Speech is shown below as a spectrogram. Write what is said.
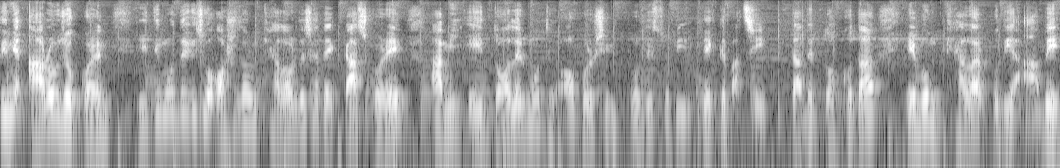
তিনি আরও যোগ করেন, ইতিমধ্যে কিছু অসাধারণ খেলোয়াড়দের সাথে কাজ করে আমি এই দলের মধ্যে অপরিসীম প্রতিশ্রুতি দেখতে পাচ্ছি। তাদের দক্ষতা এবং খেলার প্রতি আবেগ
